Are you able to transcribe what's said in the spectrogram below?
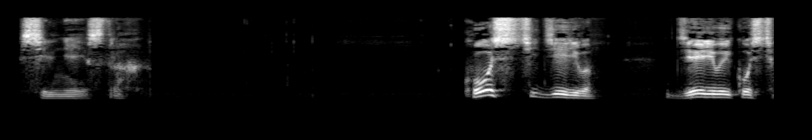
сильнее страха. Кости дерева. Дерево и кость.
